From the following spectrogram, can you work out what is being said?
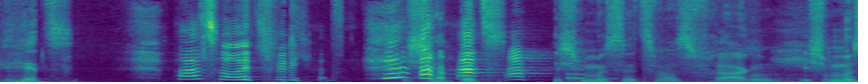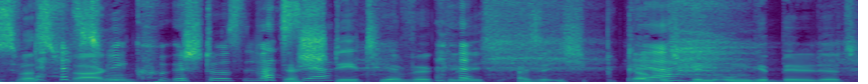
jetzt, Was? Jetzt bin ich jetzt ich habe jetzt, ich muss jetzt was fragen. Ich muss was fragen. Mikro gestoßen. Was, Das ja? steht hier wirklich. Also ich glaube, Ja. ich bin ungebildet.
